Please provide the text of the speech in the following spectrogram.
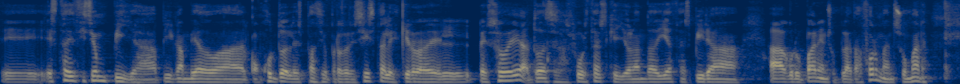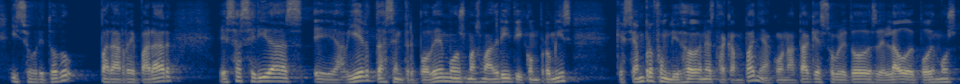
Eh, esta decisión pilla a pie cambiado al conjunto del espacio progresista, a la izquierda del PSOE, a todas esas fuerzas que Yolanda Díaz aspira a agrupar en su plataforma, en Sumar, y sobre todo para reparar esas heridas eh, abiertas entre Podemos, Más Madrid y Compromís que se han profundizado en esta campaña, con ataques sobre todo desde el lado de Podemos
